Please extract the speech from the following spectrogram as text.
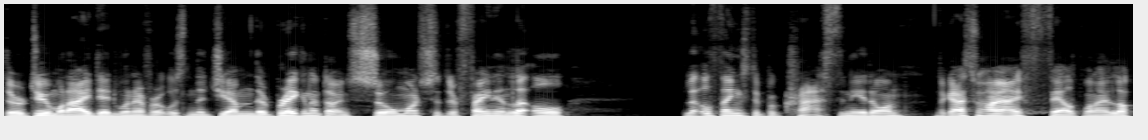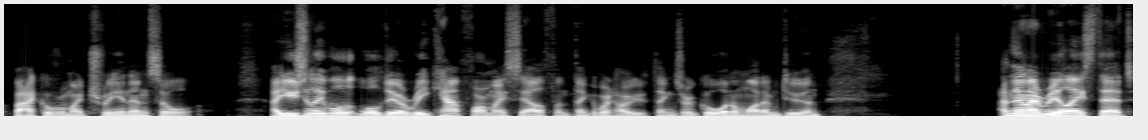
they're doing what I did whenever it was in the gym. They're breaking it down so much that they're finding little little things to procrastinate on. Like that's how I felt when I look back over my training. So I usually will will do a recap for myself and think about how things are going and what I'm doing. And then I realized that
